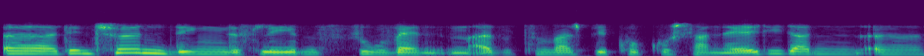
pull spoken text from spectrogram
äh, den schönen Dingen des Lebens zuwenden. Also zum Beispiel Coco Chanel, die dann äh,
